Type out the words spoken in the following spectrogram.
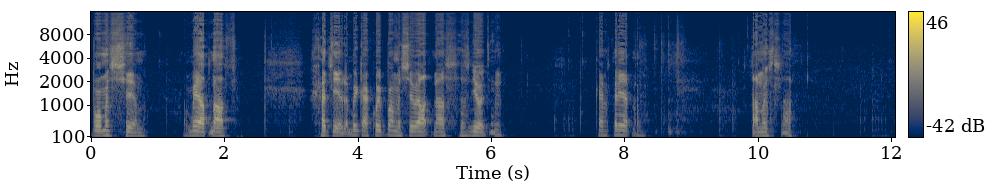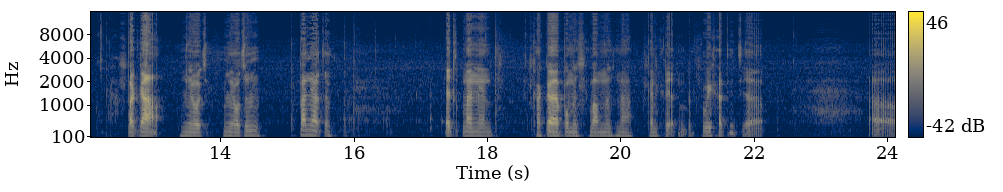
помощи вы от нас хотели бы, какой помощи вы от нас ждете? Конкретно, потому что пока не очень, не очень понятен этот момент, какая помощь вам нужна конкретно, вы хотите э,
